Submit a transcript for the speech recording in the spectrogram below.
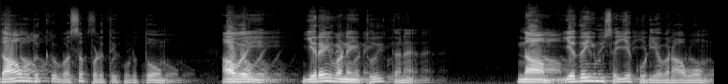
தாவூதுக்கு வசப்படுத்தி கொடுத்தோம். அவை இறைவனை துதித்தன. நாம் எதையும் செய்யக்கூடியவராவோம்.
